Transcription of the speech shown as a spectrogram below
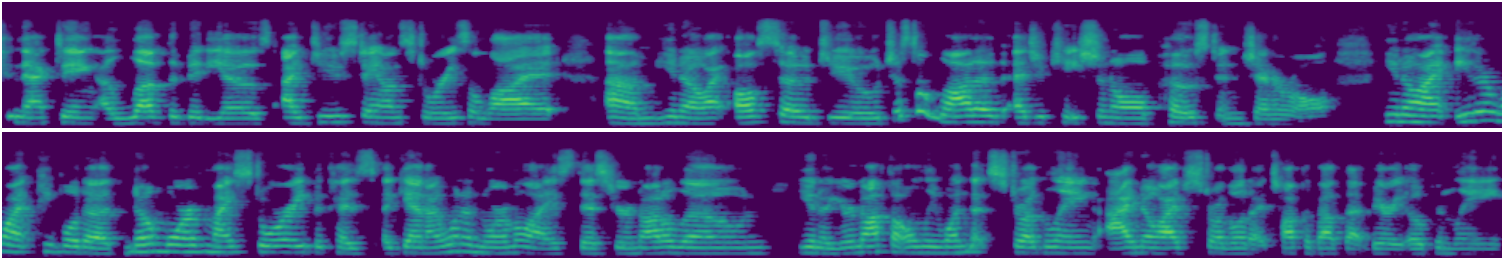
connecting. I love the videos. I do stay on stories a lot. Um, you know, I also do just a lot of educational posts in general. You know, I either want people to know more of my story because, again, I want to normalize this. You're not alone. You know, you're not the only one that's struggling. I know I've struggled. I talk about that very openly.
